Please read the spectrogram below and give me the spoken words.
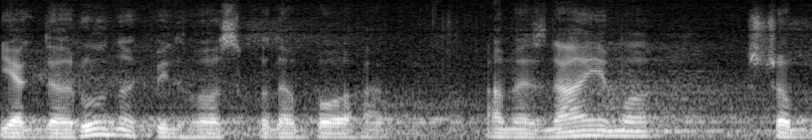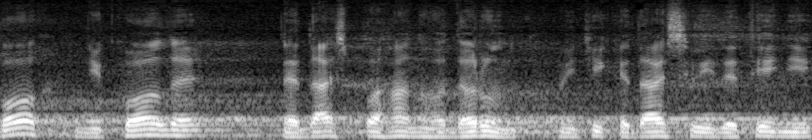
як дарунок від Господа Бога. А ми знаємо, що Бог ніколи не дасть поганого дарунку, Він тільки дасть своїй дитині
